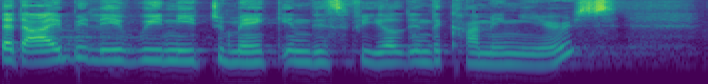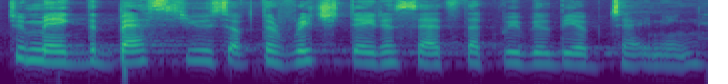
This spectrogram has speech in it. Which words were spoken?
that I believe we need to make in this field in the coming years to make the best use of the rich data sets that we will be obtaining.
